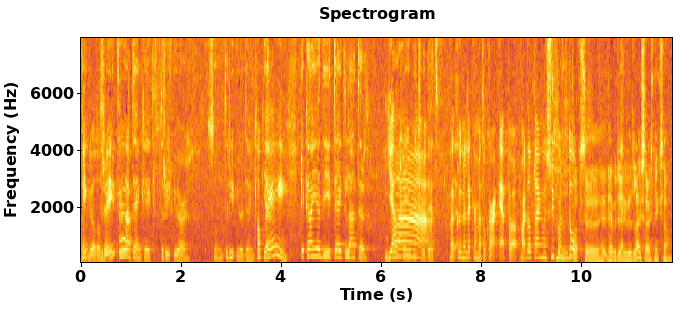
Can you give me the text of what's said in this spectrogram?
Ik wil dat drie weten. Uur, denk ik, drie uur. Zo'n drie uur, denk ik. Oké. Ja. Ik kan je die tijd later Ja, we kunnen lekker met elkaar appen. Maar dat lijkt me super tof. Dat, eh, hebben de, de luisteraars niks aan.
